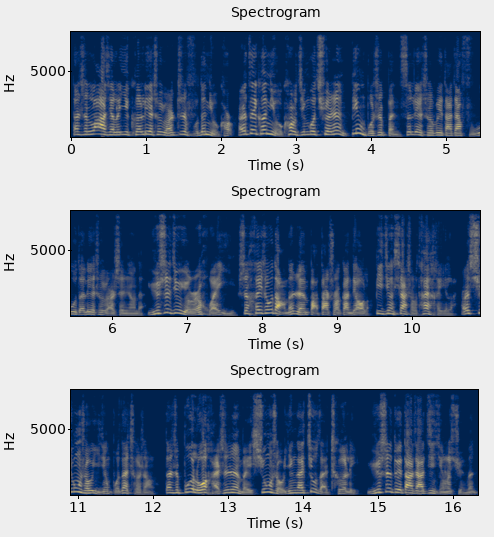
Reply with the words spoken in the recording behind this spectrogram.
但是落下了一颗列车员制服的纽扣。而这颗纽扣经过确认，并不是本次列车为大家服务的列车员身上的。于是就有人怀疑是黑手党的人把大帅干掉了，毕竟下手太黑了。而凶手已经不在车上了，但是波罗还是认为凶手应该就在车里，于是对大家进行了询问。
